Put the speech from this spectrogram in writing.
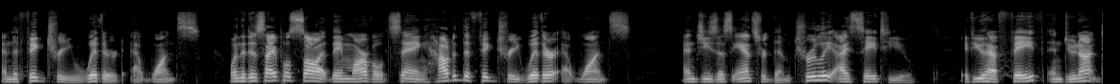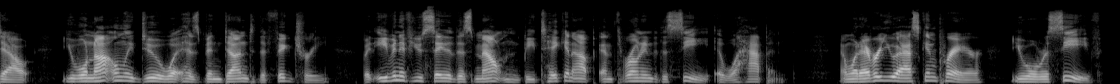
And the fig tree withered at once. When the disciples saw it, they marveled, saying, How did the fig tree wither at once? And Jesus answered them, Truly I say to you, if you have faith and do not doubt, you will not only do what has been done to the fig tree, but even if you say to this mountain, Be taken up and thrown into the sea, it will happen. And whatever you ask in prayer, you will receive,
